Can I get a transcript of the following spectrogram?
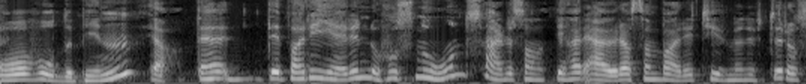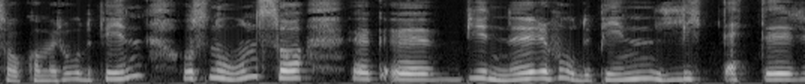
og hodepinen? Ja, det, det, varierer. Hos noen så er det sånn at de har aura som varer 20 minutter, og så kommer hodepinen. Hos noen så ø, ø, begynner hodepinen litt etter,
